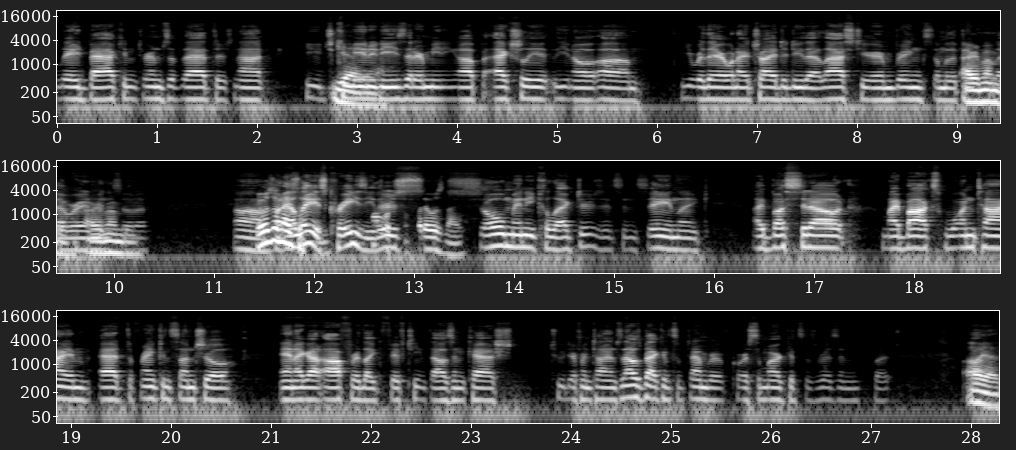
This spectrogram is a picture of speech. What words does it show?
laid back in terms of that. There's not huge Yeah, yeah. communities that are meeting up. Actually, you know, um, you were there when I tried to do that last year and bring some of the people remember, that were in. Minnesota. Um, It was a nice LA is crazy. There's but it was nice. so many collectors. It's insane. Like I busted out my box one time at the Frankenson show, and I got offered like fifteen thousand cash two different times. And that was back in September. Of course, the markets has risen, but Oh yeah,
